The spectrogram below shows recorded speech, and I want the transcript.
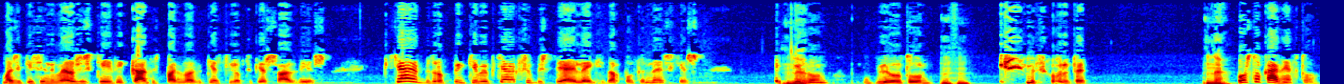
μαζικής ενημέρωσης και ειδικά τις πανελλαδικές τηλεοπτικές άδειες. Ποια επιτροπή και με ποια αξιοπιστία ελέγχει τα απόθεν έσχες ναι. εκείνων που πληρωτούν; Με συγχωρείτε. Ναι. Πώς το κάνει αυτό;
